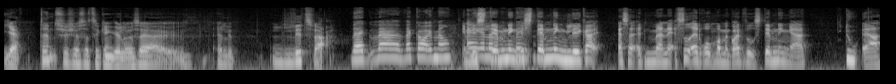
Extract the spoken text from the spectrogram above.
Ja, den synes jeg så til gengæld også er, øh, er lidt, lidt svær. Hvad, hvad, hvad går I med? Jamen, hvis, stemning, hvis stemningen ligger, altså at man sidder i et rum, hvor man godt ved, at stemningen er, at du er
